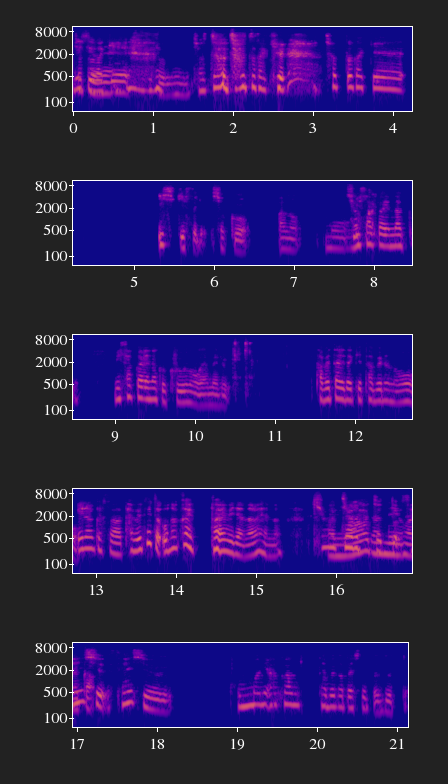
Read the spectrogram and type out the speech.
ちょっとだけ、ですそううん、ちょっと、ちょっとだけ、ちょっとだけ意識する、食を。あの、もう見食境なく、見境なく食うのをやめる。食べたいだけ食べるのを、え、なんかさ、食べててお腹いっぱいみたいにならへんの？気あ持ち悪くなんねんよ、ちょっ。先週、先週、ほんまにあかん食べ方しとった、ずっと。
